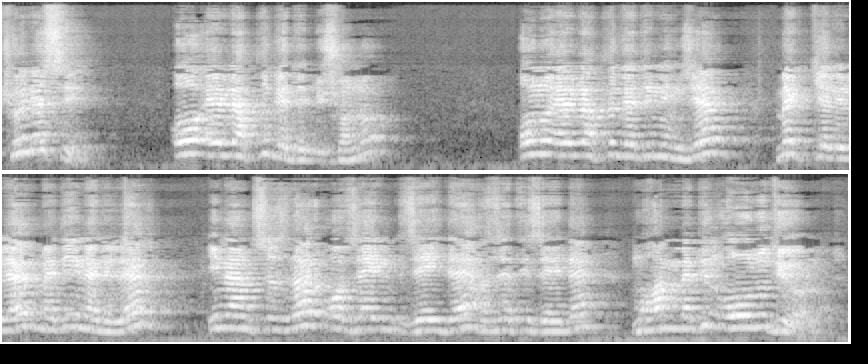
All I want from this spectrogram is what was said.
Kölesi. O evlatlık edinmiş onu. Onu evlatlık edinince Mekkeliler, Medineliler, inançsızlar o Zeyd- Zeyd'e, Hazreti Zeyd'e Muhammed'in oğlu diyorlar.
